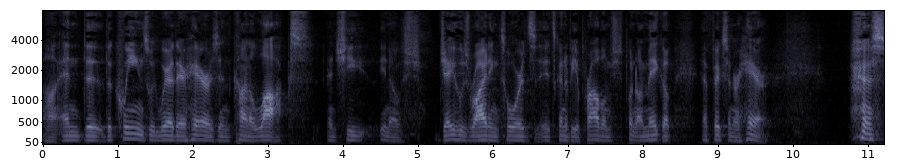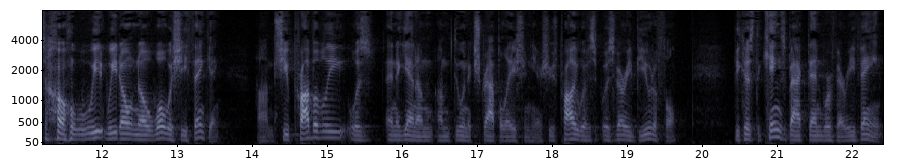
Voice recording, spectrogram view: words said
Uh, and the, the queens would wear their hairs in kind of locks. And she, you know, Jehu's riding towards it's going to be a problem. She's putting on makeup and fixing her hair. so we, we don't know what was she thinking. Um, she probably was, and again, I'm, I'm doing extrapolation here. She was probably was, was very beautiful because the kings back then were very vain.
